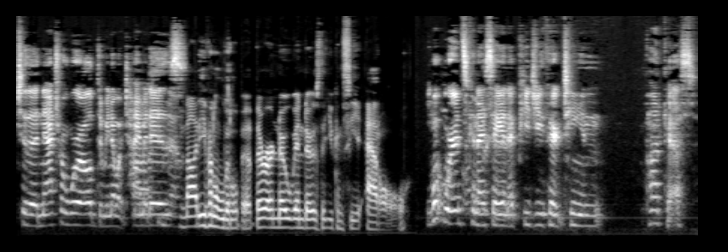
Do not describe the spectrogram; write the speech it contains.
to the natural world? Do we know what time it Uh, is? Not even a little bit. There are no windows that you can see at all. What words can I say in a PG thirteen podcast?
